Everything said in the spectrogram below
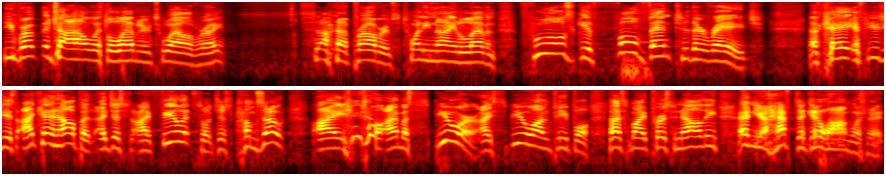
you broke the dial with 11 or 12, right? Proverbs 29, 11. Fools give full vent to their rage okay if you just i can't help it i just i feel it so it just comes out i you know i'm a spewer i spew on people that's my personality and you have to get along with it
